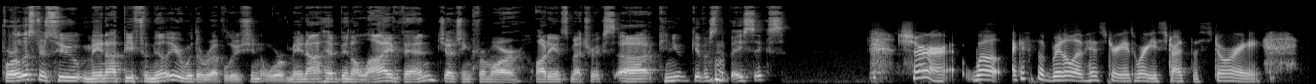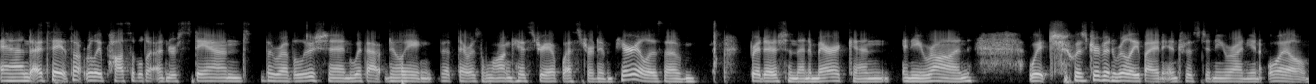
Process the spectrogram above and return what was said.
For our listeners who may not be familiar with the revolution or may not have been alive then, judging from our audience metrics, uh, can you give us the basics? Sure. Well, I guess the riddle of history is where you start the story. And I'd say it's not really possible to understand the revolution without knowing that there was a long history of Western imperialism, British and then American, in Iran, which was driven really by an interest in Iranian oil.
